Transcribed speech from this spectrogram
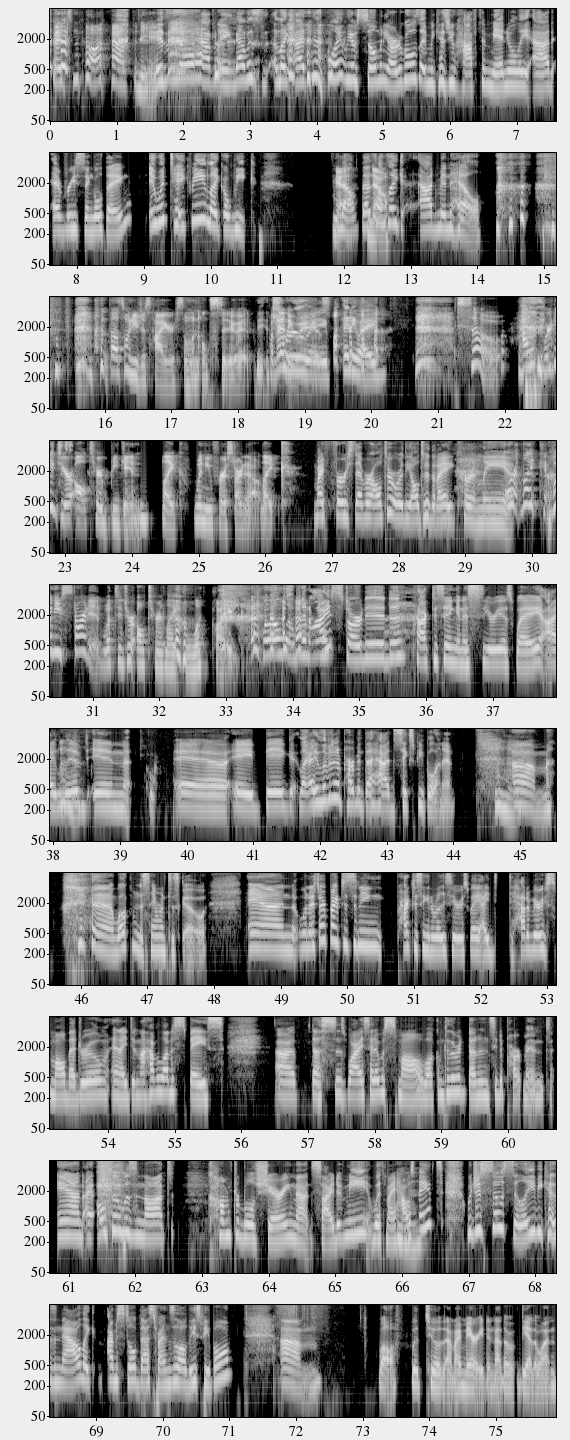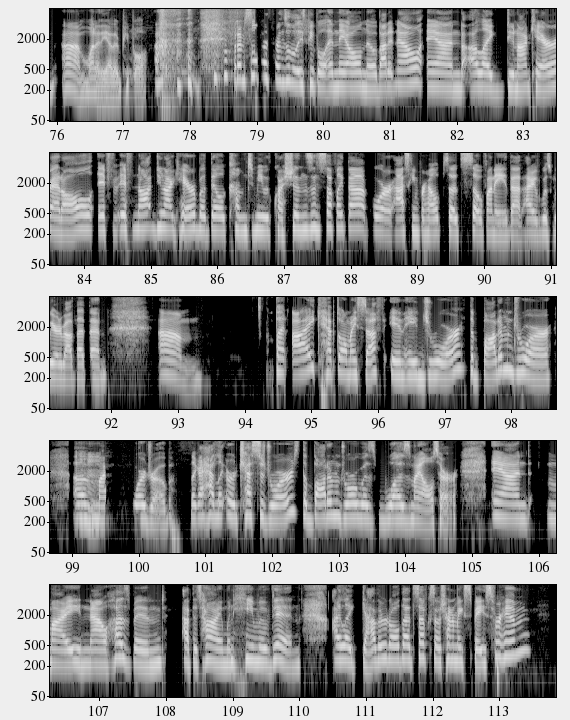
it's not happening. It's not happening. That was like at this point we have so many articles and because you have to manually add every single thing, it would take me like a week. Yeah. No, that no. sounds like admin hell. That's when you just hire someone else to do it. But Truly. anyways. anyway. So, how where did your altar begin? like when you first started out like my first ever altar or the altar that I currently or like when you started what did your altar like look like well when I started practicing in a serious way I mm-hmm. lived in a, a, big like I lived in an apartment that had six people in it mm-hmm. um welcome to San Francisco and when I started practicing practicing in a really serious way. I had a very small bedroom and I did not have a lot of space. Uh, this is why I said it was small. Welcome to the redundancy department. And I also was not comfortable sharing that side of me with my mm-hmm. housemates, which is so silly because now, like, I'm still best friends with all these people. Um, well, with two of them. I married another, the other one, um, one of the other people. but I'm still best friends with all these people, and they all know about it now, and I like do not care at all. If if not, do not care, but they'll come to me with questions and stuff like that, or asking for help. So it's so funny that I was weird about that then. Um, but I kept all my stuff in a drawer, the bottom drawer of Mhm. my wardrobe. Like I had like or chest of drawers. The bottom drawer was was my altar. And my now husband at the time when he moved in, I like gathered all that stuff because I was trying to make space for him.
